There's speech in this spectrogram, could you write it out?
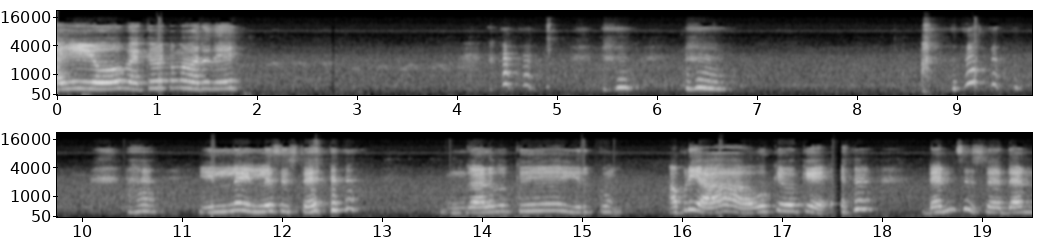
ஐயோ வெக்க வெக்கமா வருது. இல்லை இல்லை சிஸ்டர் உங்க அளவுக்கு இருக்கும். அப்படியா? Okay okay. Done sister done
